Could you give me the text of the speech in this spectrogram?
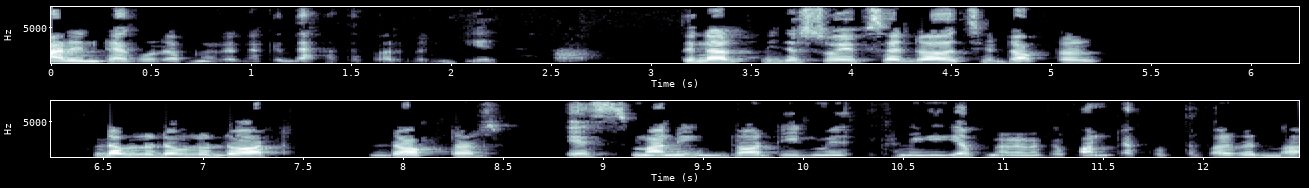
আর এন ট্যাগোর আপনারা এনাকে দেখাতে পারবেন গিয়ে। তেনার নিজস্ব ওয়েবসাইটও আছে doctor W W dot doctor S Mani dot in এখানে গিয়ে আপনারা এনাকে কন্ট্যাক্ট করতে পারবেন বা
